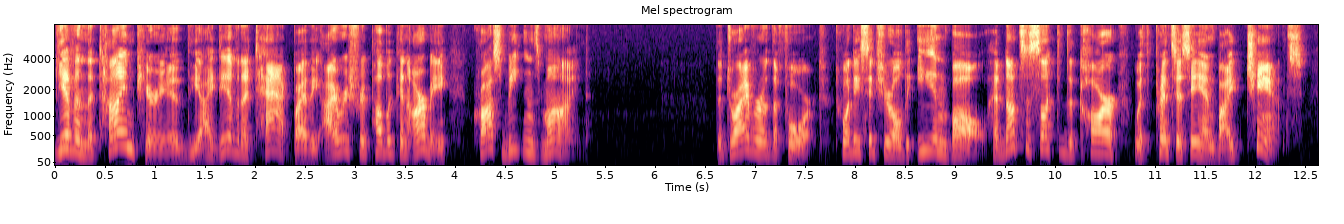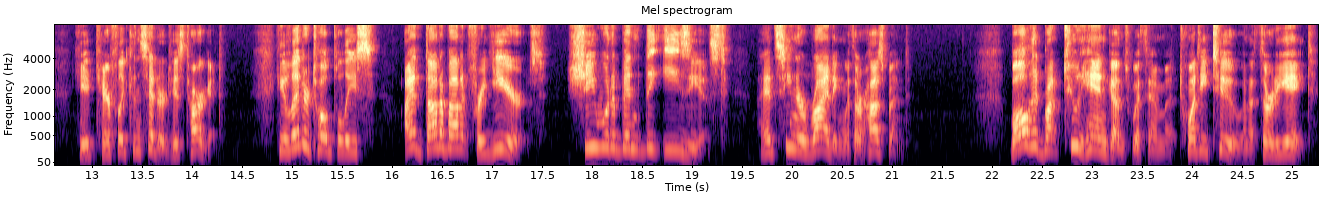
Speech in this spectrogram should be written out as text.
Given the time period, the idea of an attack by the Irish Republican Army crossed Beaton's mind. The driver of the Ford, 26 year old Ian Ball, had not selected the car with Princess Anne by chance. He had carefully considered his target. He later told police, I had thought about it for years. She would have been the easiest. I had seen her riding with her husband. Ball had brought two handguns with him, a 22 and a 38.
